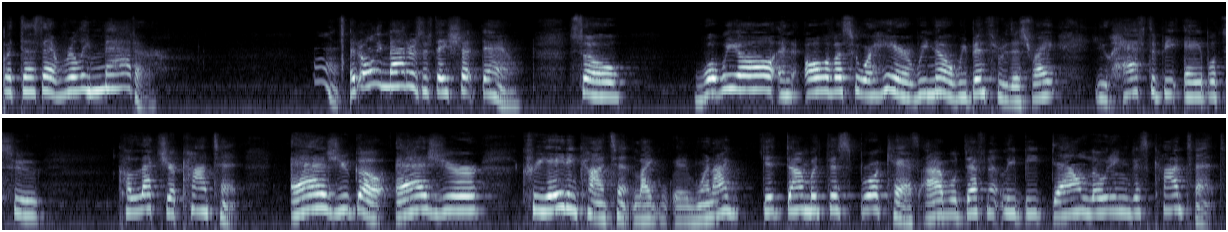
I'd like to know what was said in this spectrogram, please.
but does that really matter? Hmm. It only matters if they shut down. So, what we all and all of us who are here, we know we've been through this, right? You have to be able to collect your content as you go, as you're creating content. Like eh, when I get done with this broadcast, I will definitely be downloading this content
